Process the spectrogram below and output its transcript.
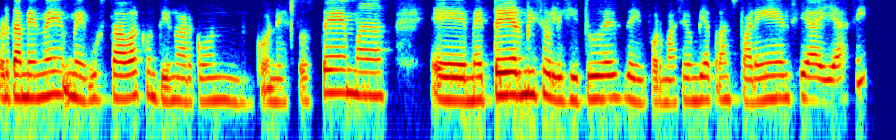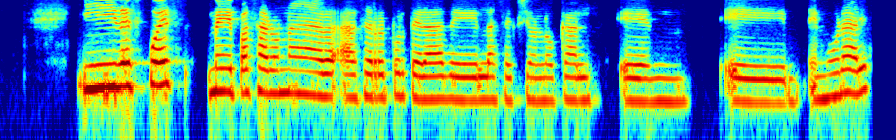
pero también me, gustaba continuar con, estos temas, eh, meter mis solicitudes de información vía transparencia y así. Y después me pasaron a, ser reportera de la sección local en, eh, en Mural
